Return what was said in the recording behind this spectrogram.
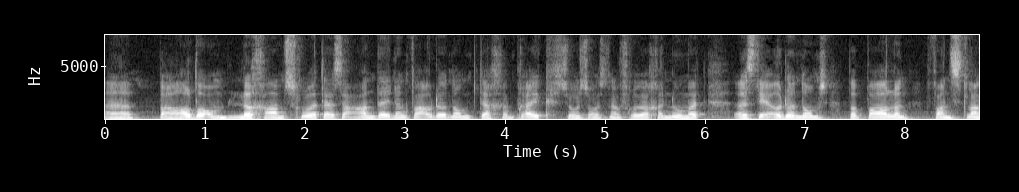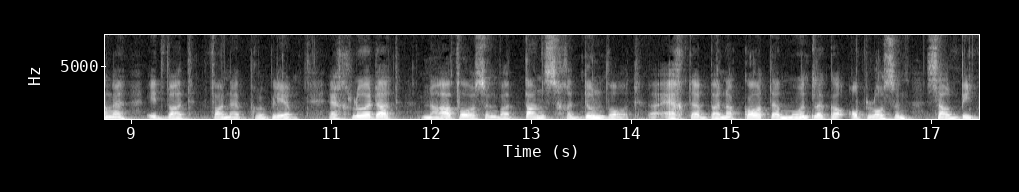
Uh behalwe om liggaamsgrootte as 'n aanduiding vir ouderdom te gebruik, soos ons nou vroeër genoem het, is die ouderdomsbepaling van slange ietwat van 'n probleem. Ek glo dat navorsing wat tans gedoen word, 'n egte binnekort 'n moontlike oplossing sal bied.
